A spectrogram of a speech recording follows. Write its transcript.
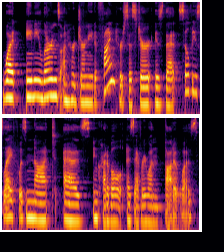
What Amy learns on her journey to find her sister is that Sylvie's life was not as incredible as everyone thought it was.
